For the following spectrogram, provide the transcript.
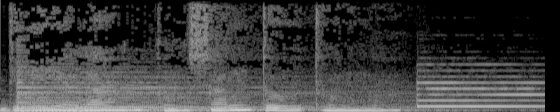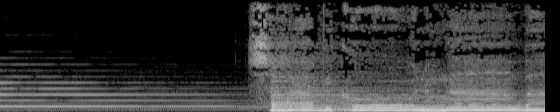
Di alam kung saan tutungo. Sabi ko na nga ba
